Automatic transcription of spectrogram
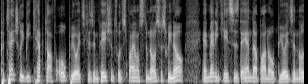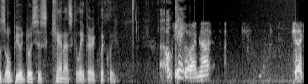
potentially be kept off opioids because in patients with spinal stenosis, we know in many cases they end up on opioids, and those opioid doses can escalate very quickly. Okay. So I'm not. Check.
